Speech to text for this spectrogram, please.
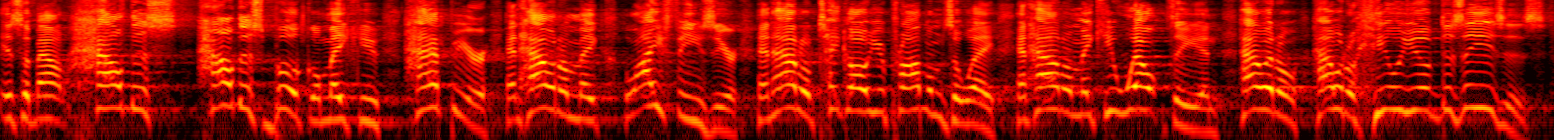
is about how this, how this book will make you happier and how it'll make life easier and how it'll take all your problems away and how it'll make you wealthy and how it'll, how it'll heal you of diseases.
